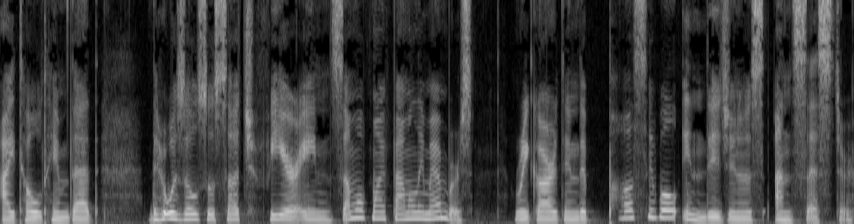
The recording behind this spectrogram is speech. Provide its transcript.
I told him that there was also such fear in some of my family members regarding the possible indigenous ancestor.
